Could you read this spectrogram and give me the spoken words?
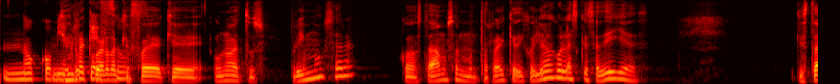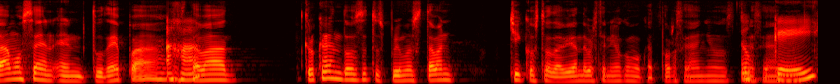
no Yo comiendo recuerdo que fue que uno de tus primos era, cuando estábamos en Monterrey, que dijo, yo hago las quesadillas. Que estábamos en, en tu depa, Ajá. estaba, creo que eran dos de tus primos, estaban chicos todavía, han de haber tenido como 14 años, 13 Ok. años.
